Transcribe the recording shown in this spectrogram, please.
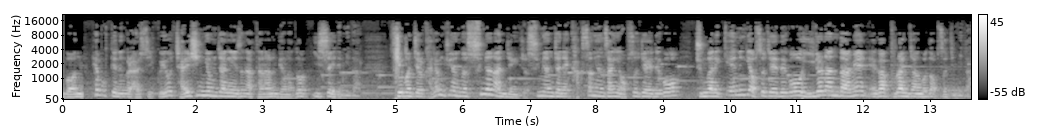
2번 회복되는 걸 알 수 있고요. 자율신경장애에서 나타나는 변화도 있어야 됩니다. 세 번째로 가장 중요한 건 수면 안정이죠. 수면 전에 각성 현상이 없어져야 되고 중간에 깨는 게 없어져야 되고 일어난 다음에 애가 불안정한 것도 없어집니다.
